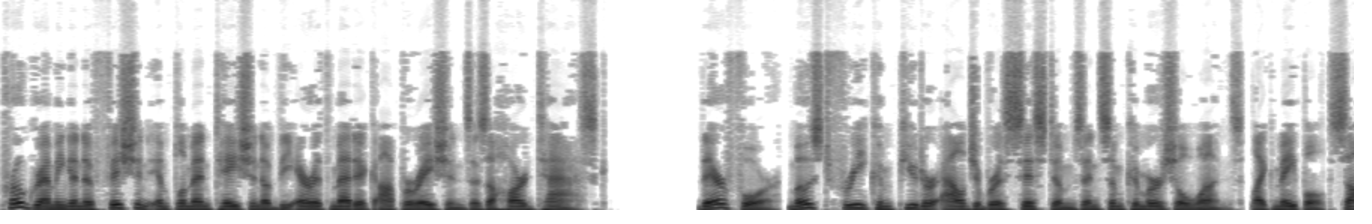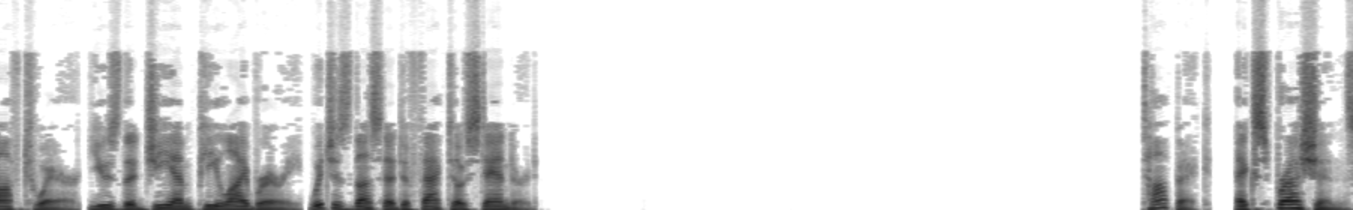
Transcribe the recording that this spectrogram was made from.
Programming an efficient implementation of the arithmetic operations is a hard task. Therefore, most free computer algebra systems and some commercial ones, like Maple software, use the GMP library, which is thus a de facto standard. Expressions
